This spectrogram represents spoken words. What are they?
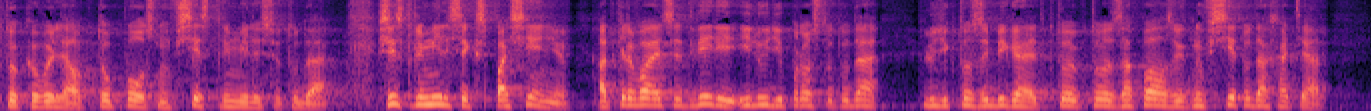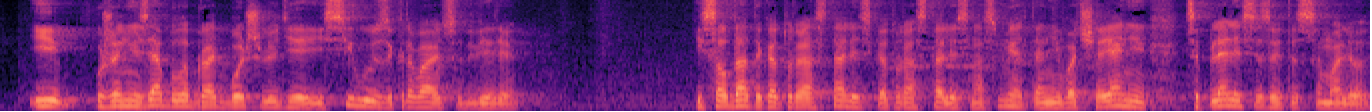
кто ковылял, кто полз, ну все стремились туда. Все стремились к спасению. Открываются двери, и люди просто туда, люди, кто забегает, кто, кто заползает, ну все туда хотят. И уже нельзя было брать больше людей, и силою закрываются двери. И солдаты, которые остались, которые остались на смерть, они в отчаянии цеплялись за этот самолет.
